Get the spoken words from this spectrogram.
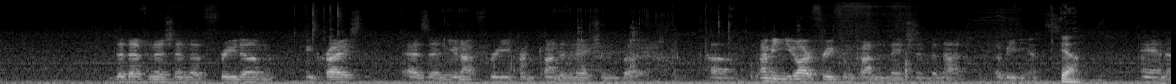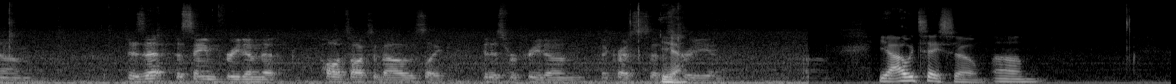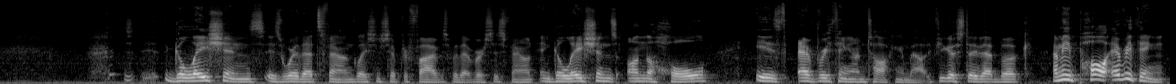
the definition of freedom in Christ, as in you're not free from condemnation, but um, I mean you are free from condemnation, but not obedience. Yeah. And um, is that the same freedom that Paul talks about? Is like it is for freedom that Christ set us yeah. free. And, um, yeah, I would say so. Um, Galatians is where that's found. Galatians chapter 5 is where that verse is found. And Galatians, on the whole, is everything I'm talking about. If you go study that book, I mean, Paul, everything,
